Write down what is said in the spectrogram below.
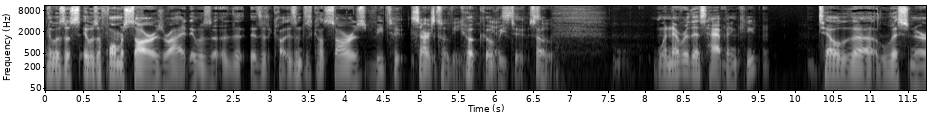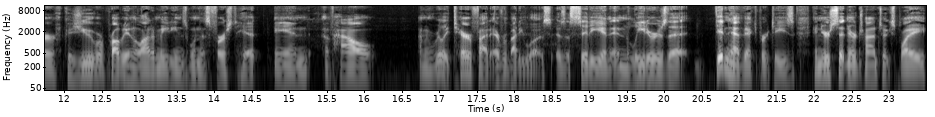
it was a it was a form of SARS, right? It was a the, is it called isn't this called SARS V two SARS-CoV. CoV Yes. two. so whenever this happened, can you tell the listener because you were probably in a lot of meetings when this first hit and of how I mean really terrified everybody was as a city and, and the leaders that didn't have the expertise and you're sitting there trying to explain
